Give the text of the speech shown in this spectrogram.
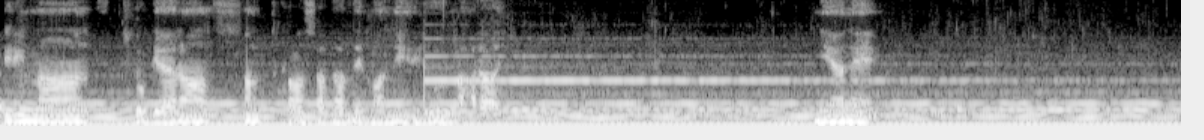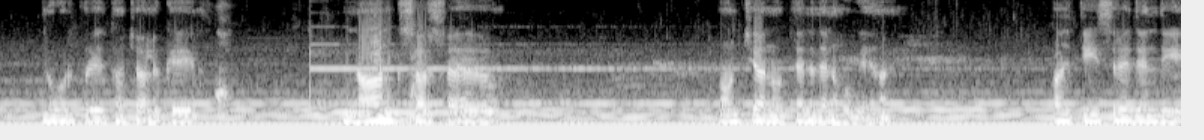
ਸ੍ਰੀਮਾਨ 111 ਸੰਤ ਖਾਲਸਾ ਦਾ ਦੇ ਬਾਨੀ ਹਜੂਰ ਮਹਾਰਾਜ ਜਿਨ੍ਹਾਂ ਨੇ ਨੂਰਪੁਰੇ ਤੋਂ ਚੱਲ ਕੇ ਨਾਨਕਸਰ ਸਾਹਿਬ ਪਹੁੰਚਿਆ ਨੂੰ ਤਿੰਨ ਦਿਨ ਹੋ ਗਏ ਹਨ। ਅੱਜ ਤੀਸਰੇ ਦਿਨ ਦੀ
